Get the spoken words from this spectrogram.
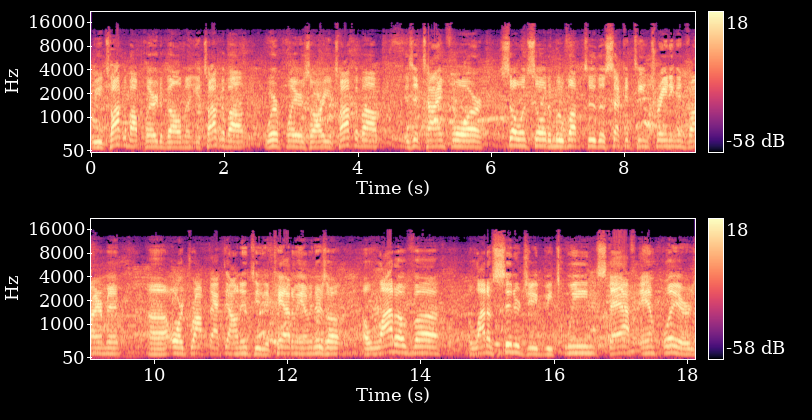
where you talk about player development, you talk about where players are, you talk about is it time for so and so to move up to the second team training environment uh, or drop back down into the academy. I mean, there's a, a lot of uh, a lot of synergy between staff and players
